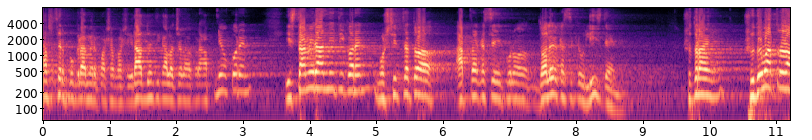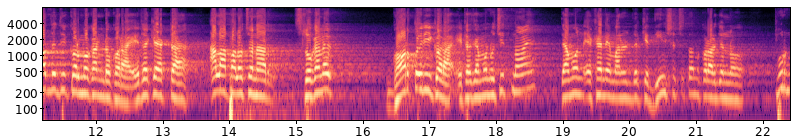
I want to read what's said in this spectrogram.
নফসের প্রোগ্রামের পাশাপাশি রাজনৈতিক আলোচনা করে আপনিও করেন, ইসলামী রাজনীতি করেন, মসজিদটা তো আপনার কাছে কোনো দলের কাছে কেউ লিজ দেয় না সুতরাং শুধুমাত্র রাজনৈতিক কর্মকাণ্ড করা, এটাকে একটা আলাপ আলোচনার স্লোগানের ঘর তৈরি করা, এটা যেমন উচিত নয়, তেমন এখানে মানুষদেরকে দিন সচেতন করার জন্য পূর্ণ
